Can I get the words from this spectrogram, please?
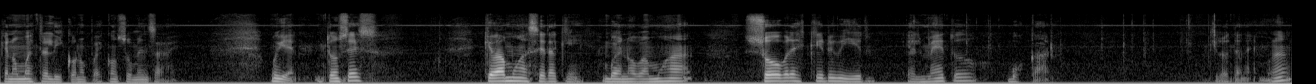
que no muestre el icono pues con su mensaje. Muy bien, entonces, ¿qué vamos a hacer aquí? Bueno, vamos a sobreescribir el método buscar aquí lo tenemos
